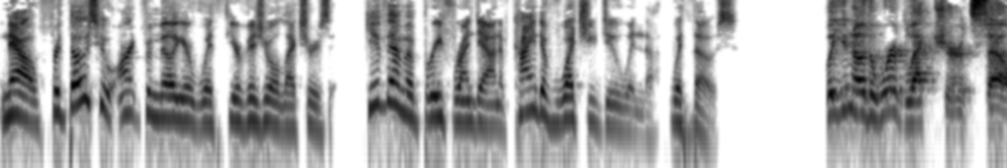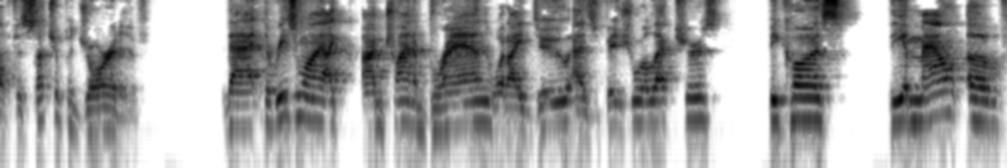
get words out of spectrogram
Now, for those who aren't familiar with your visual lectures, give them a brief rundown of kind of what you do the, with those. Well, you know, the word lecture itself is such a pejorative that the reason why I, I'm trying to brand what I do as visual lectures, because the amount of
